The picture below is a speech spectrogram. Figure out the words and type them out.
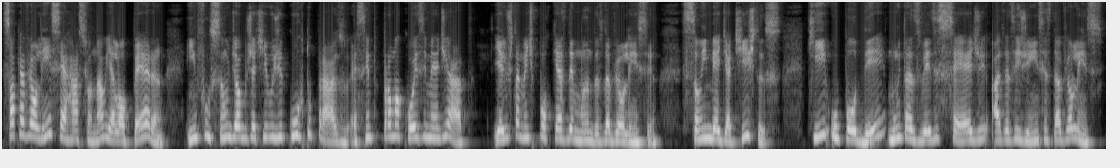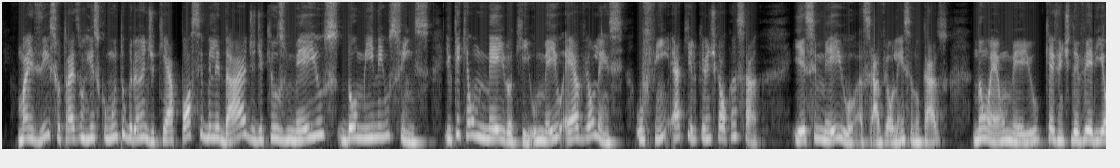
Só que a violência é racional e ela opera em função de objetivos de curto prazo, é sempre para uma coisa imediata. E é justamente porque as demandas da violência são imediatistas que o poder muitas vezes cede às exigências da violência. Mas isso traz um risco muito grande, que é a possibilidade de que os meios dominem os fins. E o que é o um meio aqui? O meio é a violência. O fim é aquilo que a gente quer alcançar. E esse meio, a violência no caso, não é um meio que a gente deveria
